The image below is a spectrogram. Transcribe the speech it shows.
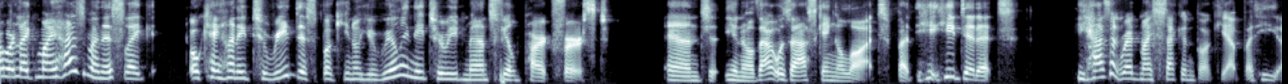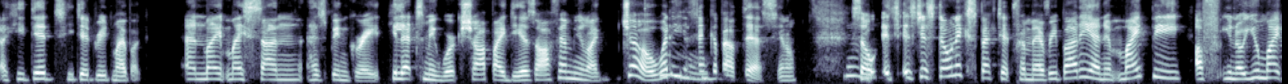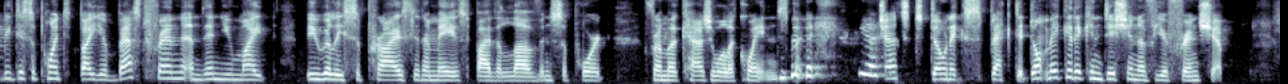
Or, like my husband is like, okay, honey, to read this book, you know, you really need to read Mansfield Park first. And, you know, that was asking a lot, but he, he did it. He hasn't read my second book yet, but he, uh, he did, he did read my book and my my son has been great he lets me workshop ideas off him you're like joe what do you think about this you know yeah. so it's it's just don't expect it from everybody and it might be a, you know you might be disappointed by your best friend and then you might be really surprised and amazed by the love and support from a casual acquaintance but yeah. just don't expect it don't make it a condition of your friendship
